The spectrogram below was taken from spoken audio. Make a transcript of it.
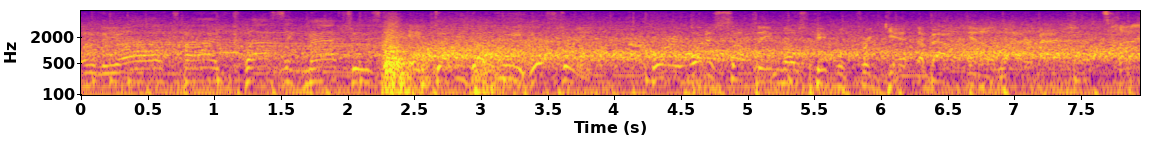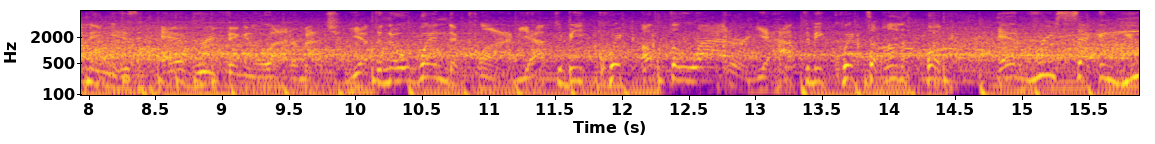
One of the all-time classic matches in WWE history. Corey, what is something most people forget about in a ladder match? Timing is everything in a ladder match. You have to know when to climb. You have to be quick up the ladder. You have to be quick to unhook. Every second you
